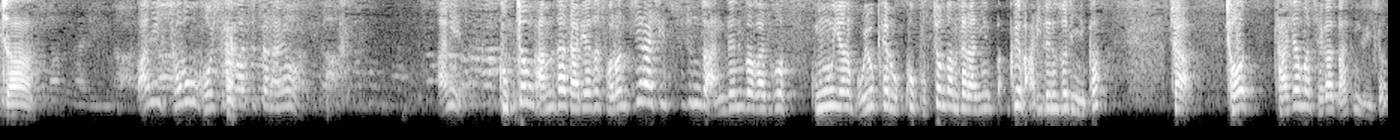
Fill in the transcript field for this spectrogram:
자, 아니 저보고 거시라고 하셨잖아요. 아니 국정감사 자리에서 저런 찌라시 수준도 안 되는 거 가지고 국무위원을 모욕해놓고 국정감사라니 그게 말이 되는 소리입니까? 자, 저 다시 한번 제가 말씀드리죠.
